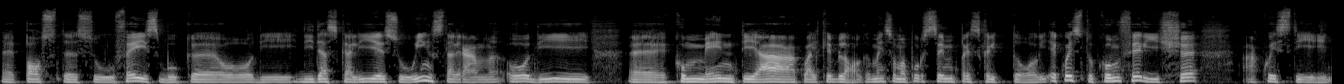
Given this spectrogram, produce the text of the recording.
eh, post su Facebook eh, o di didascalie su Instagram o di eh, commenti a qualche blog, ma insomma pur sempre scrittori. E questo conferisce a questi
